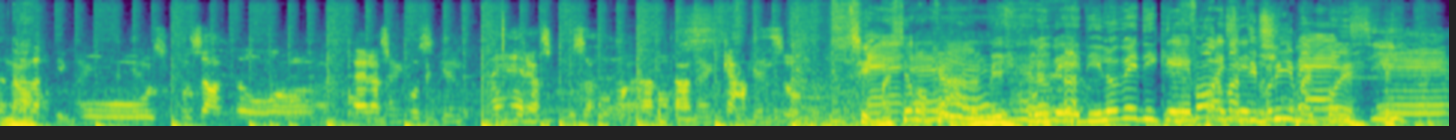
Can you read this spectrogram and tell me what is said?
no. dalla TV sposato. Era sposato. Era sposato una cantante. Cazzo. Sì, ma stiamo calmi. eh, lo vedi, lo vedi che poi Informati se ci prima e poi- pensi... Eh,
